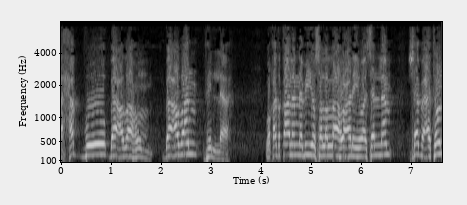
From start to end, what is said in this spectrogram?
احبوا بعضهم بعضا في الله. وقد قال النبي صلى الله عليه وسلم سبعة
